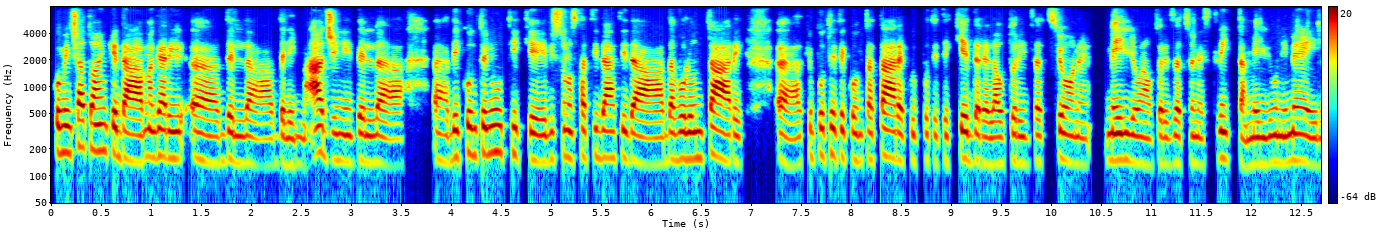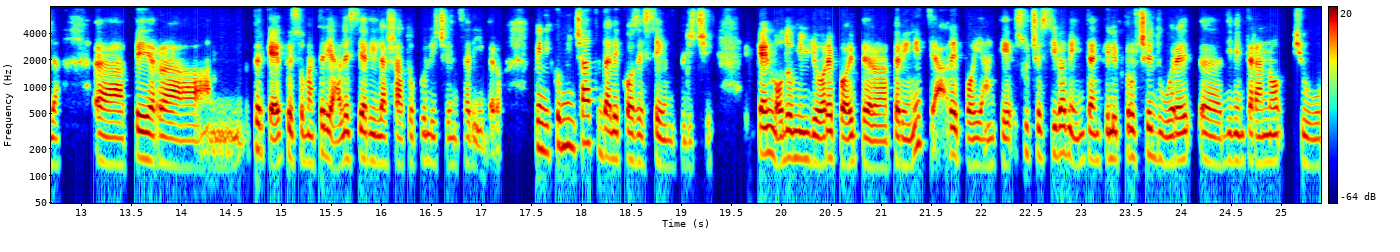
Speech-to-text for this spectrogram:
cominciate anche da magari eh, della, delle immagini, del, eh, dei contenuti che vi sono stati dati da, da volontari eh, che potete contattare, a cui potete chiedere l'autorizzazione, meglio un'autorizzazione scritta, meglio un'email, eh, per, uh, perché questo materiale sia rilasciato con licenza libero. Quindi cominciate dalle cose semplici, che è il modo migliore poi per, per iniziare poi anche successivamente anche le procedure eh, diventeranno più,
